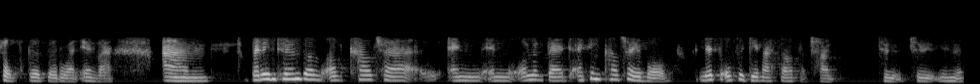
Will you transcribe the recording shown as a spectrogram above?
short skirts or whatever. Um, but in terms of, of culture and, and all of that, I think culture evolves. Let's also give ourselves a chance to, to you know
